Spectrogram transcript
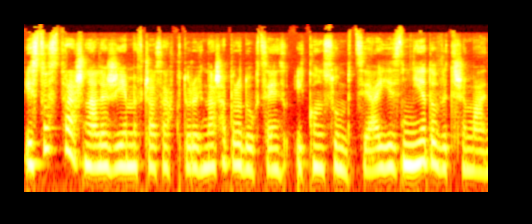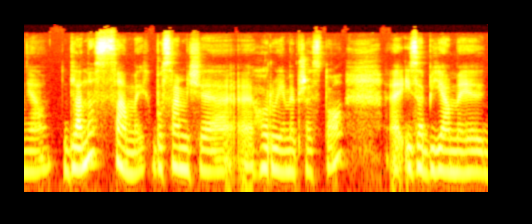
Jest to straszne, ale żyjemy w czasach, w których nasza produkcja i konsumpcja jest nie do wytrzymania dla nas samych, bo sami się e, chorujemy przez to e, i zabijamy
